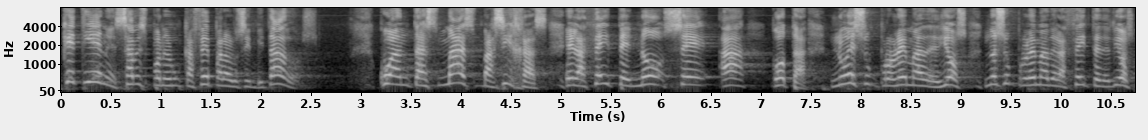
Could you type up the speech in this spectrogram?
¿Qué tienes? ¿Sabes poner un café para los invitados? Cuantas más vasijas, el aceite no se agota. No es un problema de Dios, no es un problema del aceite de Dios.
